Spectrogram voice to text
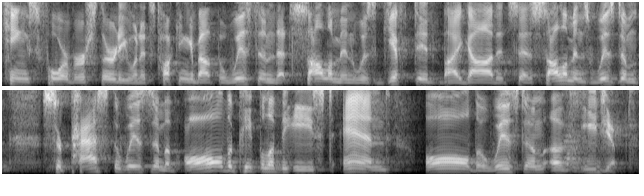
Kings 4, verse 30, when it's talking about the wisdom that Solomon was gifted by God, it says, Solomon's wisdom surpassed the wisdom of all the people of the East and all the wisdom of Egypt.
